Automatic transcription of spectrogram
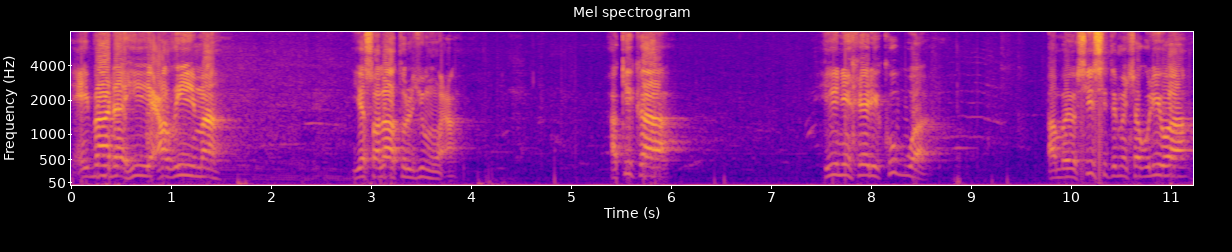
ibada hii adhima ya salatu ljumua hakika hii ni kheri kubwa ambayo sisi tumechaguliwa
